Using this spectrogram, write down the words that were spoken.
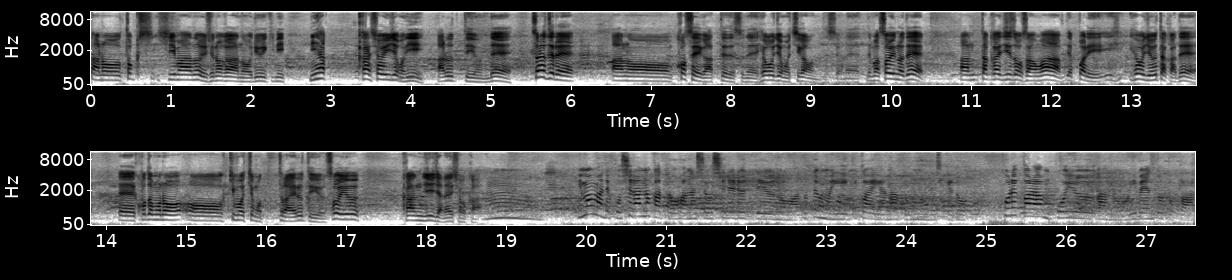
あの徳島の吉野川の流域に200箇所以上にあるっていうんでそれぞれあの個性があってですね表情も違うんですよね。で、まあ、そういうのであの高地蔵さんはやっぱり表情豊かで、えー子どものお気持ちも捉えるというそういう感じじゃないでしょうか。今までこう知らなかったお話を知れるっていうのはとてもいい機会やなと思うんですけどこれからもこういうあのイベントとか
